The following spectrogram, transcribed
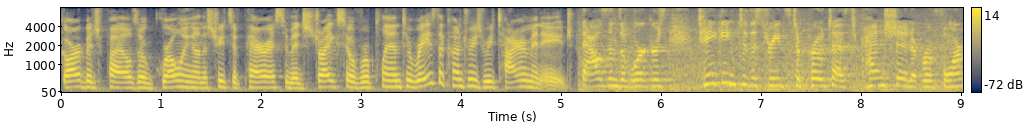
Garbage piles are growing on the streets of Paris amid strikes over a plan to raise the country's retirement age. Thousands of workers taking to the streets to protest pension reform.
